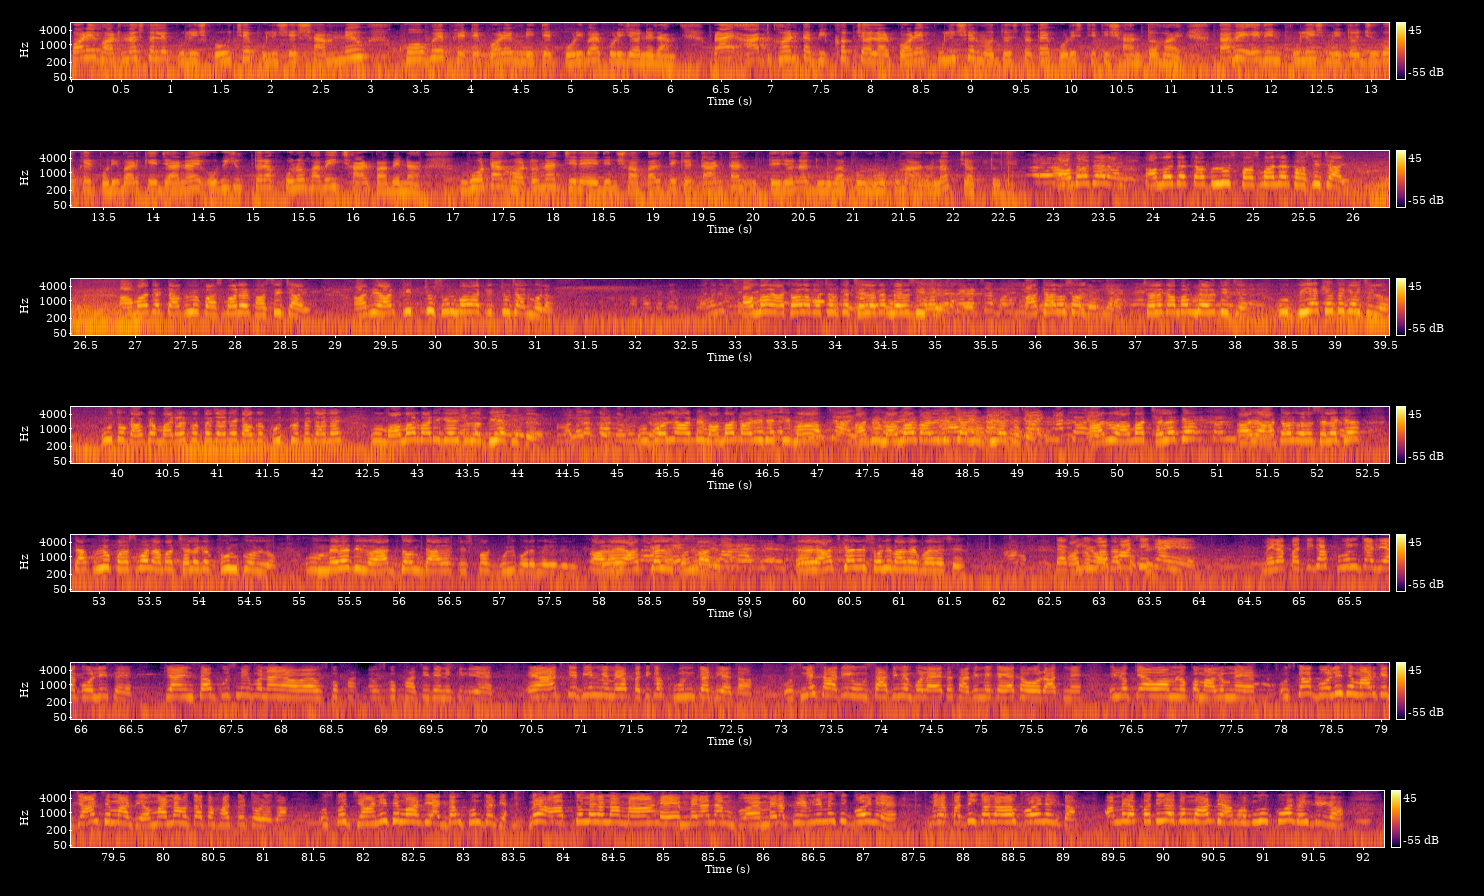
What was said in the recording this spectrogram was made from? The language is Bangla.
পরে ঘটনাস্থলে পুলিশ পৌঁছে পুলিশের সামনেও ক্ষোভে ফেটে পড়ে মৃতের পরিবার পরিজনেরা। প্রায় আধ ঘণ্টা বিক্ষোভ চলার পরে পুলিশের মধ্যস্থতায় পরিস্থিতি শান্ত হয়। তবে এদিন পুলিশ মৃত যুবকের পরিবারকে জানায়, অভিযুক্তরা কোনোভাবেই ছাড় পাবে না। গোটা ঘটনার জেরে এদিন সকাল থেকে টান টান উত্তেজনা দুর্গাপুর মহকুমা আদালত চত্বরে। আমাদের আমাদের টাকলু পাসমানের ফাঁসি চাই। আমাদের টাকলু পাসমানের ফাঁসি চাই। আমি আর কিচ্ছু শুনব না, কিচ্ছু জানব না। আমার আঠারো বছরকে ছেলেকে মেরে দিয়েছে। আঠারো সাল ছেলেকে আমার মেরে দিয়েছে। ও বিয়ে খেতে গিয়েছিল। ও তো কাউকে মার্ডার করতে যায় না কাউকে খুদ করতে যায় না ও মামার বাড়ি গিয়েছিল বিয়ে খেতে। ও বলল, আমি মামার বাড়ি গেছি, মা। আমি মামার বাড়ি গেছি, আমি বিয়ে খেতে। আর আমার ছেলেকে আর আঠারো ছেলেকে টাকলু পাসমান আমার ছেলেকে খুন করলো ও মেরে দিল একদম ডাইরেক্ট স্পট গুলি করে মেরে দিল আর এই আজকালের শনিবারে এই আজকালের শনিবারে মেরেছে टकलू अभी को order फांसी खुशी। चाहिए मेरा पति का खून कर दिया गोली से क्या इंसाफ कुछ नहीं बनाया हुआ है उसको फा, उसको फांसी देने के लिए ये आज के दिन में मेरा पति का खून कर दिया था उसने शादी उस शादी में बुलाया था शादी में गया था वो रात में इन लोग क्या हुआ हम लोग को मालूम नहीं है उसका गोली से मार के जान से मार दिया मारना होता तो हाथ पैर तोड़ होता उसको जाने से मार दिया, एकदम खून कर दिया। मेरा, अब तो मेरा नाम माँ है, मेरा नाम मेरा फैमिली में से कोई नहीं है। मेरा पति के अलावा कोई नहीं था। अब मेरा पति का तो मार दिया अब हमको कौन रखेगा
